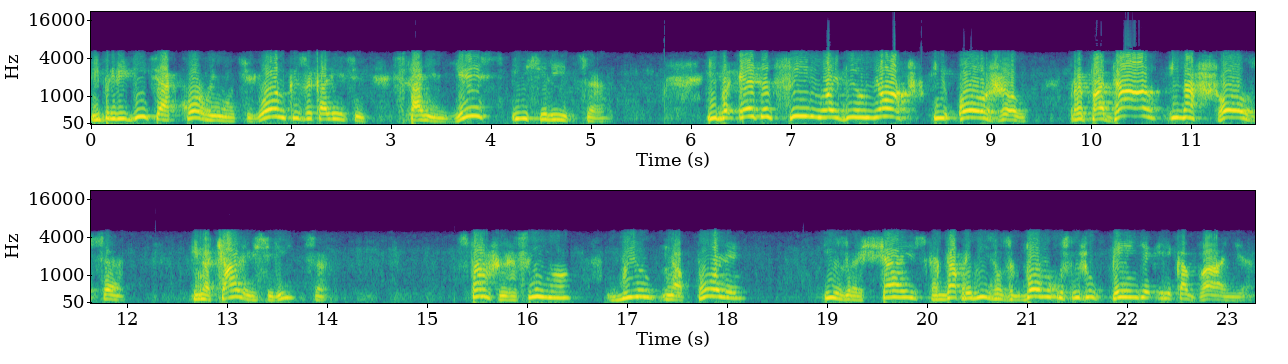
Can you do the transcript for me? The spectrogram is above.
И приведите окормленного теленка и закалите, станем есть и веселиться. Ибо этот сын мой был мертв и ожил, пропадал и нашелся, и начали веселиться. Старший же сын его был на поле, и, возвращаясь, когда приблизился к дому, услышал пение и ликование.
